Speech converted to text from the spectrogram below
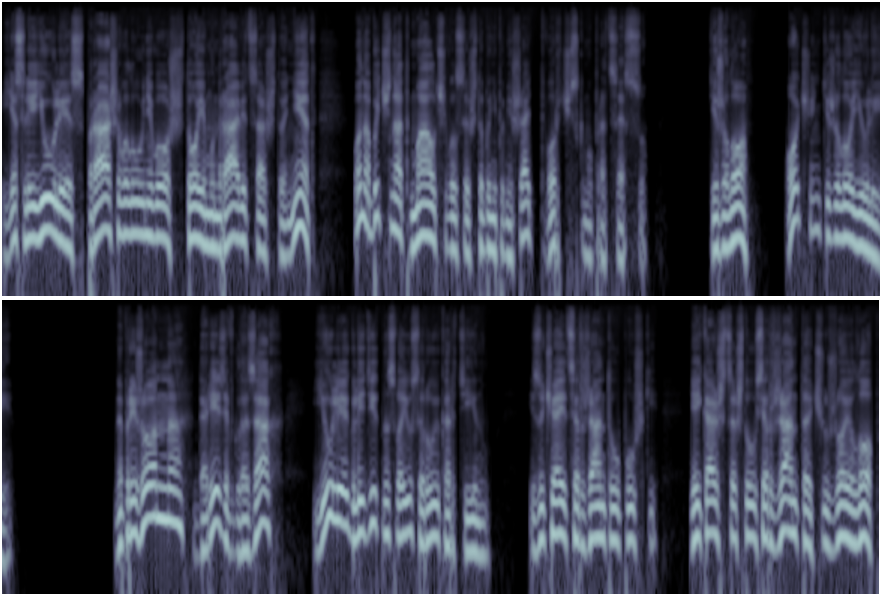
Если Юлия спрашивала у него, что ему нравится, а что нет, он обычно отмалчивался, чтобы не помешать творческому процессу. Тяжело, очень тяжело Юлии. Напряженно, дорезе в глазах, Юлия глядит на свою сырую картину, изучает сержанта у пушки. Ей кажется, что у сержанта чужой лоб,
